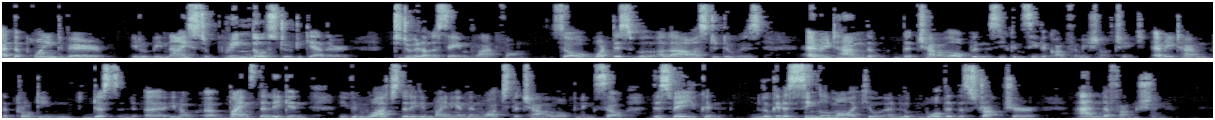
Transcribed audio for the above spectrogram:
at the point where it would be nice to bring those two together to do it on the same platform. So what this will allow us to do is every time the, the channel opens, you can see the conformational change. Every time the protein just, uh, you know, uh, binds the ligand, you can watch the ligand binding and then watch the channel opening. So this way you can look at a single molecule and look both at the structure and the function.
